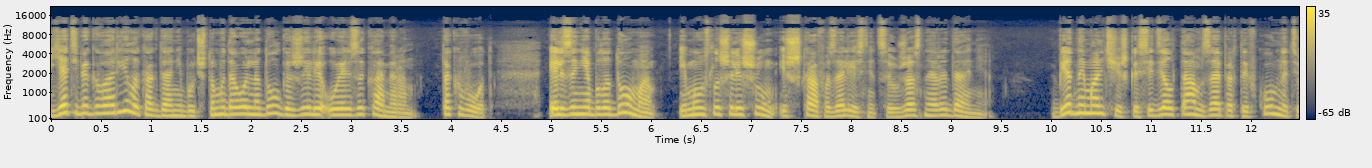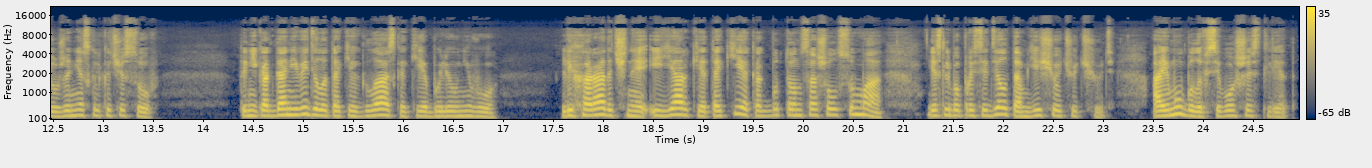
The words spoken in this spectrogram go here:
Я тебе говорила когда-нибудь, что мы довольно долго жили у Эльзы Камерон. Так вот, Эльзы не было дома, и мы услышали шум из шкафа за лестницей, ужасное рыдание. Бедный мальчишка сидел там, запертый в комнате, уже несколько часов. Ты никогда не видела таких глаз, какие были у него. Лихорадочные и яркие, такие, как будто он сошел с ума, если бы просидел там еще чуть-чуть, а ему было всего шесть лет.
